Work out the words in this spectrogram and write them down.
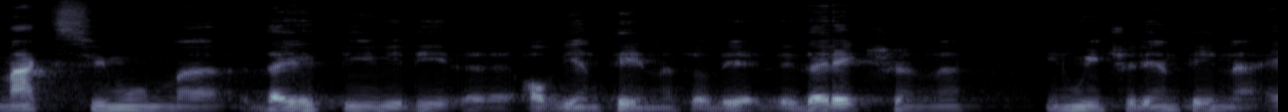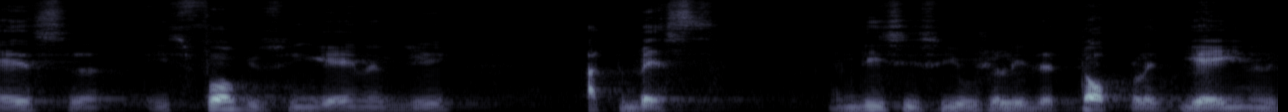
maximum directivity uh, of the antenna, so the, the direction in which the antenna is, uh, is focusing energy at best. And this is usually the toplet gain, the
